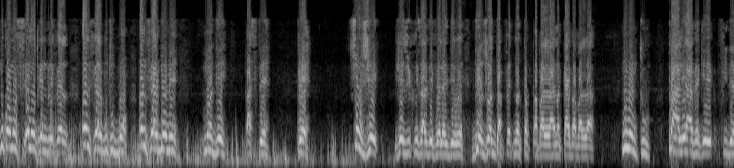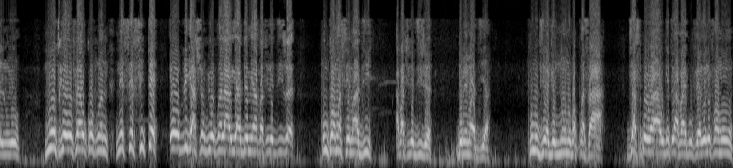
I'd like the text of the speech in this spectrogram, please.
Nou koman se montre nou vle fèl, an fèl pou tout bon, an fèl demè. Mande, paste, pe, sonje, Jésus Christ al de fèl el de wè, de zot gap fèt nan top papal la, nan kay papal la. Nou menm tou, pale avèk e fidèl nou yo. Montre yo fè yo kompren, nesesite e obligasyon pou yo pren la ri a deme a pati de 10 e. pou nou komanse madi apati de 10 je, deme madi ya. Pou nou dire gen non nou pa pran sa. Diaspora ou gen travay pou fer, rele famon,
